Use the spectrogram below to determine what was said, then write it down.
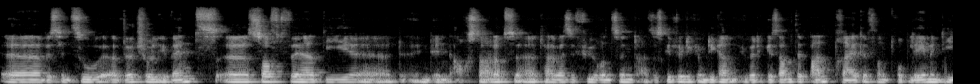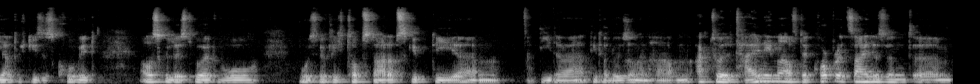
äh, bis hin zu äh, Virtual Events äh, Software, die äh, in denen auch Startups äh, teilweise führend sind. Also es geht wirklich um die, über die gesamte Bandbreite von Problemen, die ja durch dieses Covid ausgelöst wird, wo, wo es wirklich Top-Startups gibt, die ähm, die da, die da Lösungen haben. Aktuell Teilnehmer auf der Corporate-Seite sind ähm,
